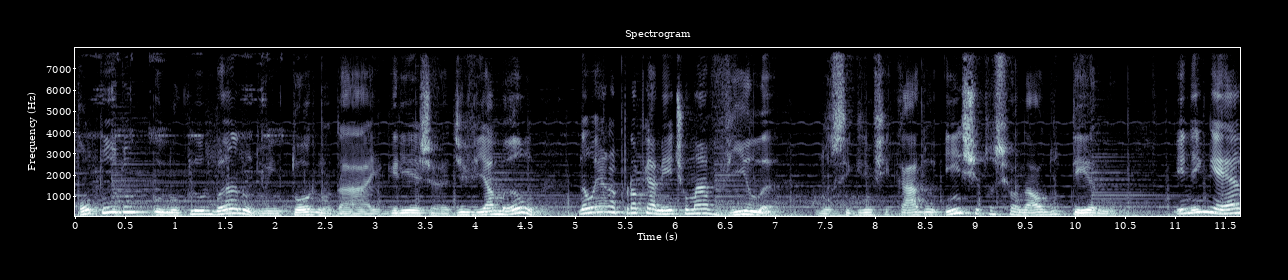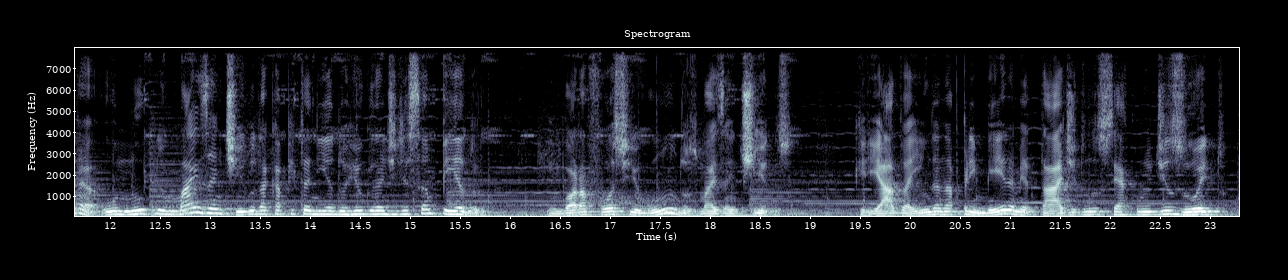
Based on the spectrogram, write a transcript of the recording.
Contudo, o núcleo urbano do entorno da igreja de Viamão não era propriamente uma vila, no significado institucional do termo, e nem era o núcleo mais antigo da capitania do Rio Grande de São Pedro, embora fosse um dos mais antigos, criado ainda na primeira metade do século XVIII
